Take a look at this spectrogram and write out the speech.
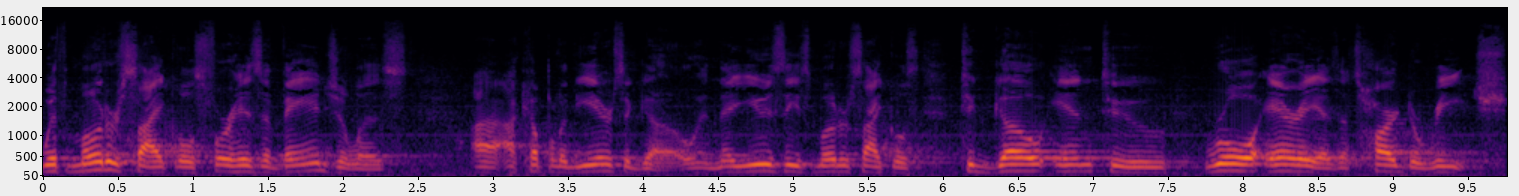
with motorcycles for his evangelist uh, a couple of years ago, and they use these motorcycles to go into rural areas that's hard to reach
